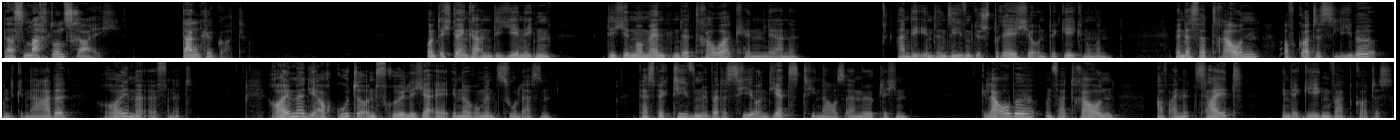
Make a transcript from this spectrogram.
das macht uns reich. Danke Gott. Und ich denke an diejenigen, die ich in Momenten der Trauer kennenlerne, an die intensiven Gespräche und Begegnungen, wenn das Vertrauen auf Gottes Liebe und Gnade Räume öffnet. Räume, die auch gute und fröhliche Erinnerungen zulassen. Perspektiven über das Hier und Jetzt hinaus ermöglichen. Glaube und Vertrauen auf eine Zeit in der Gegenwart Gottes.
